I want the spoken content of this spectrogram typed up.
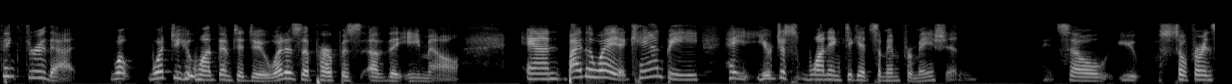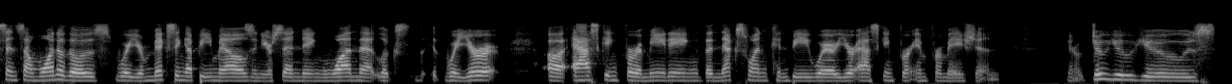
think through that. What what do you want them to do? What is the purpose of the email? And by the way, it can be, hey, you're just wanting to get some information. So you so for instance, on one of those where you're mixing up emails and you're sending one that looks where you're uh, asking for a meeting. The next one can be where you're asking for information. You know, do you use,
